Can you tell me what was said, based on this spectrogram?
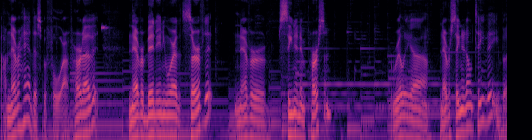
I've never had this before. I've heard of it, never been anywhere that served it, never seen it in person. Really, uh, never seen it on TV, but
